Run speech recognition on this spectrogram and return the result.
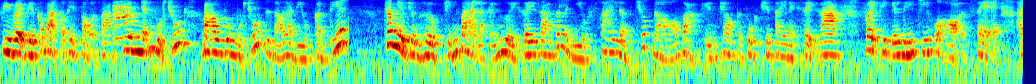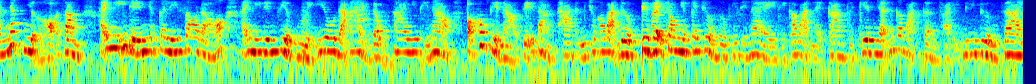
Vì vậy việc các bạn có thể tỏ ra kiên nhẫn một chút bao dung một chút đó là điều cần thiết trong nhiều trường hợp, chính bạn là cái người gây ra rất là nhiều sai lầm trước đó và khiến cho cái cuộc chia tay này xảy ra. Vậy thì cái lý trí của họ sẽ à, nhắc nhở họ rằng hãy nghĩ đến những cái lý do đó, hãy nghĩ đến việc người yêu đã hành động sai như thế nào. Họ không thể nào dễ dàng tha thứ cho các bạn được. Vì vậy trong những cái trường hợp như thế này thì các bạn lại càng phải kiên nhẫn, các bạn cần phải đi đường dài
